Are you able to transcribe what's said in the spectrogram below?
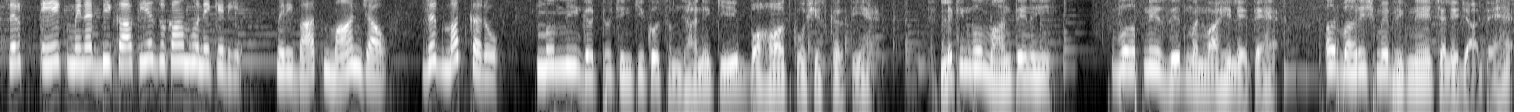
सिर्फ़ एक मिनट भी काफ़ी है जुकाम होने के लिए। मेरी बात मान जाओ। जिद मत करो। मम्मी गट्टू चिंकी को समझाने की बहुत कोशिश करती हैं लेकिन वो मानते नहीं। वो अपनी जिद मनवा ही लेते हैं और बारिश में भीगने चले जाते हैं।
